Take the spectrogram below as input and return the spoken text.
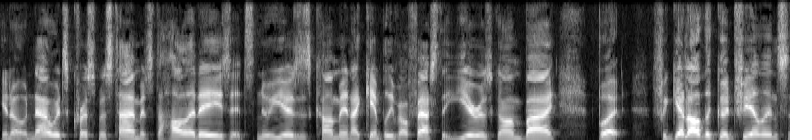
You know, now it's Christmas time, it's the holidays, it's New Year's is coming. I can't believe how fast the year has gone by. But forget all the good feelings.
